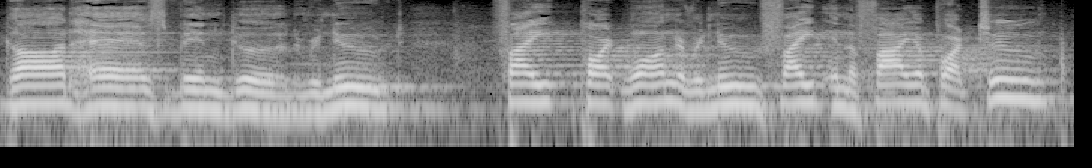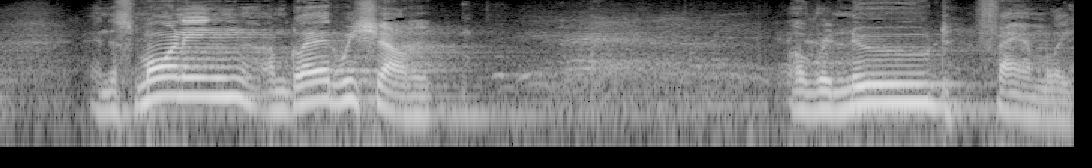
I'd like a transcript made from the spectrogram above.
God has been good. Renewed fight, part one, a renewed fight in the fire, part two. And this morning, I'm glad we shouted a renewed family.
